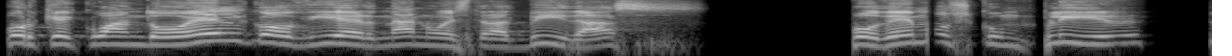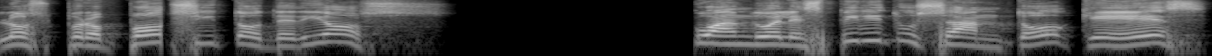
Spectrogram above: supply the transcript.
Porque cuando Él gobierna nuestras vidas, podemos cumplir los propósitos de Dios. Cuando el Espíritu Santo, que es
